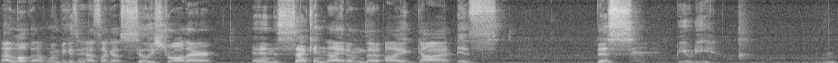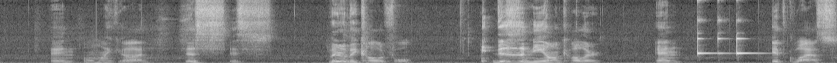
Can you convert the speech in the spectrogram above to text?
I love that one because it has like a silly straw there. And the second item that I got is this beauty. And oh my god. This is literally colorful. This is a neon color, and it's glass.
